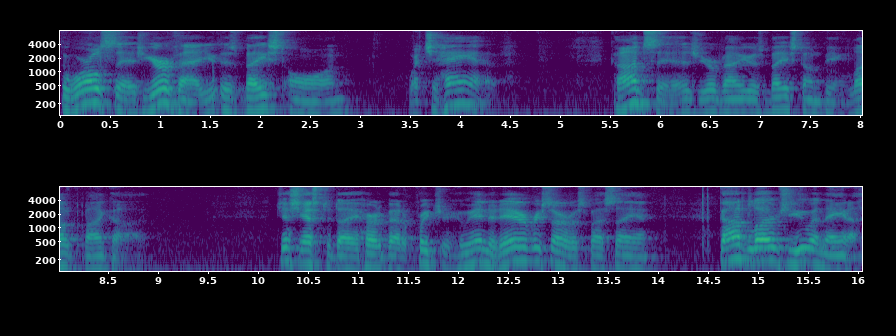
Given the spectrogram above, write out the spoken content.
The world says your value is based on what you have. God says your value is based on being loved by God. Just yesterday, I heard about a preacher who ended every service by saying, God loves you and there ain't a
